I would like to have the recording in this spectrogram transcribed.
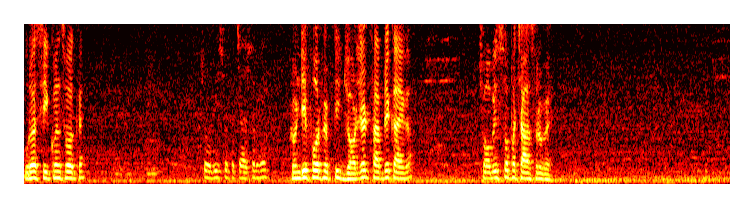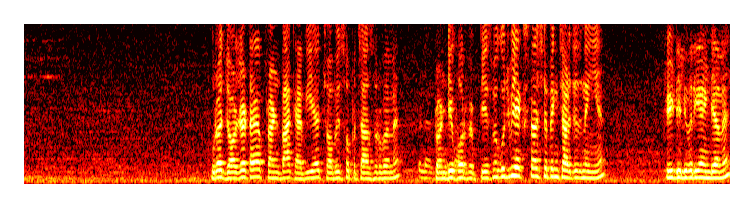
पूरा सीक्वेंस वर्क है. चौबीस सौ पचास रुपये twenty four fifty georgette fabric आएगा। चौबीस सौ पचास रुपये पूरा जॉर्जेट है, फ्रंट बैक हैवी है, चौबीस सौ पचास रुपये में। ट्वेंटी फोर फिफ्टी, इसमें कुछ भी एक्स्ट्रा शिपिंग चार्जेस नहीं है। फ्री डिलीवरी है इंडिया में।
